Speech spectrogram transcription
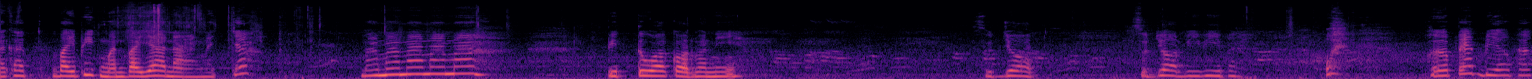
นะคะ ใบพริกเหมือนใบย่านางนะจ๊ะมามามามามา ปิดตัวก่อนวันนี้ สุดยอด สุดยอดวีวีไปโอ้ยเผลอแป๊บเดียวพัก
